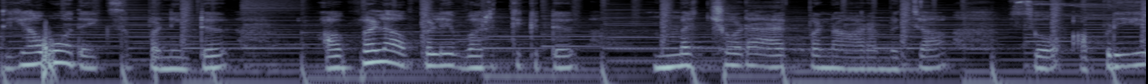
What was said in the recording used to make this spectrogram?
தியாவும் அதை அக்செப்ட் பண்ணிட்டு அவளை அவளே வருத்திக்கிட்டு மெச்சோட ஆக்ட் பண்ண ஆரம்பித்தா ஸோ அப்படியே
